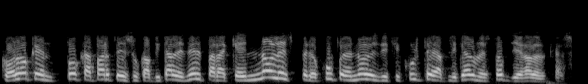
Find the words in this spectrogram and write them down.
coloquen poca parte de su capital en él para que no les preocupe o no les dificulte aplicar un stop llegado el caso.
